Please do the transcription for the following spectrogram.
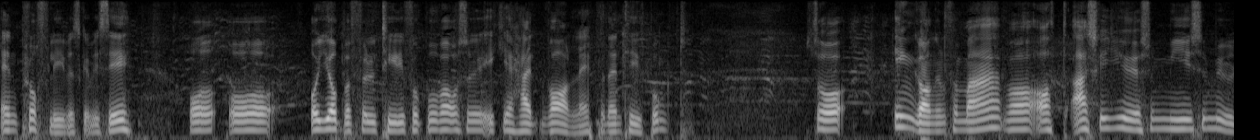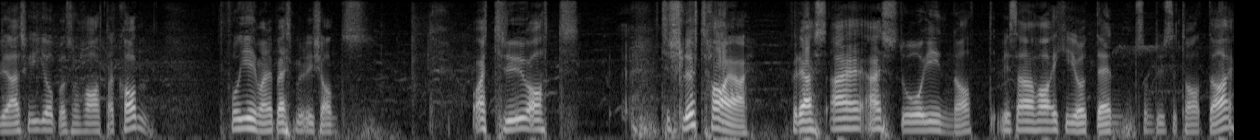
en profflivet, skal vi si. Og, å jobbe fulltid i fotball var også ikke helt vanlig på den tidspunkt. Så inngangen for meg var at jeg skal gjøre så mye som mulig. Jeg skal jobbe så hardt jeg kan for å gi meg en best mulig sjanse. Og jeg tror at til slutt har jeg For jeg, jeg, jeg står inne at hvis jeg har ikke gjort den som du sitat der,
